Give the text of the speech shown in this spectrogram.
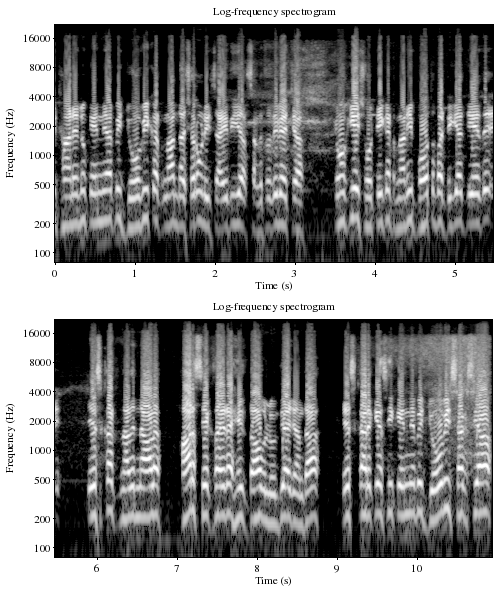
ਥਾਣੇ ਨੂੰ ਕਹਿੰਦੇ ਆ ਵੀ ਜੋ ਵੀ ਘਟਨਾ ਨਸ਼ਰ ਹੋਣੀ ਚਾਹੀਦੀ ਆ ਸੰਗਤ ਦੇ ਵਿੱਚ ਕਿਉਂਕਿ ਇਹ ਛੋਟੀ ਘਟਨਾ ਨਹੀਂ ਬਹੁਤ ਵੱਡੀ ਆ ਜੇ ਇਸ ਘਟਨਾ ਦੇ ਨਾਲ ਹਰ ਸਿੱਖ ਦਾ ਜਿਹੜਾ ਹਿੱਸਾ ਉਹ ਲੁੰਦਿਆ ਜਾਂਦਾ। ਇਸ ਕਰਕੇ ਅਸੀਂ ਕਹਿੰਦੇ ਵੀ ਜੋ ਵੀ ਸ਼ਖਸ ਆ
